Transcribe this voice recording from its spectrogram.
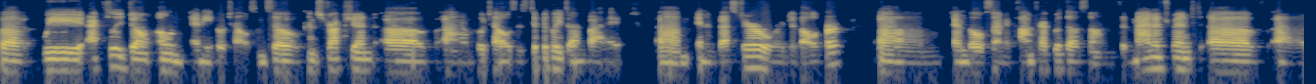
but we actually don't own any hotels. And so construction of um, hotels is typically done by um, an investor or a developer. Um, and they'll sign a contract with us on the management of uh,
